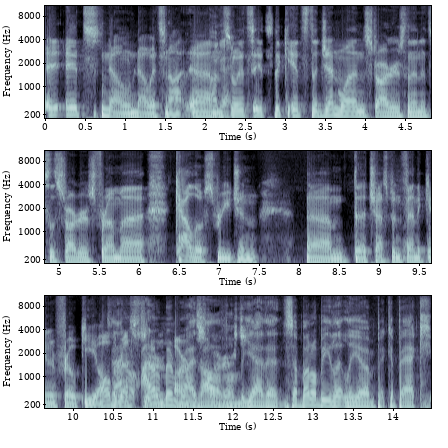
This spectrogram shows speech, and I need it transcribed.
It, it's no, no, it's not. Um, Okay. So it's it's the it's the Gen One starters, and then it's the starters from uh, Kalos region, um, the Chespin, Fennekin, and Froakie. All the I rest. don't, I are- don't memorize aren't all of them, but yeah, the so Bumblebee, Litleo, and Pikipek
